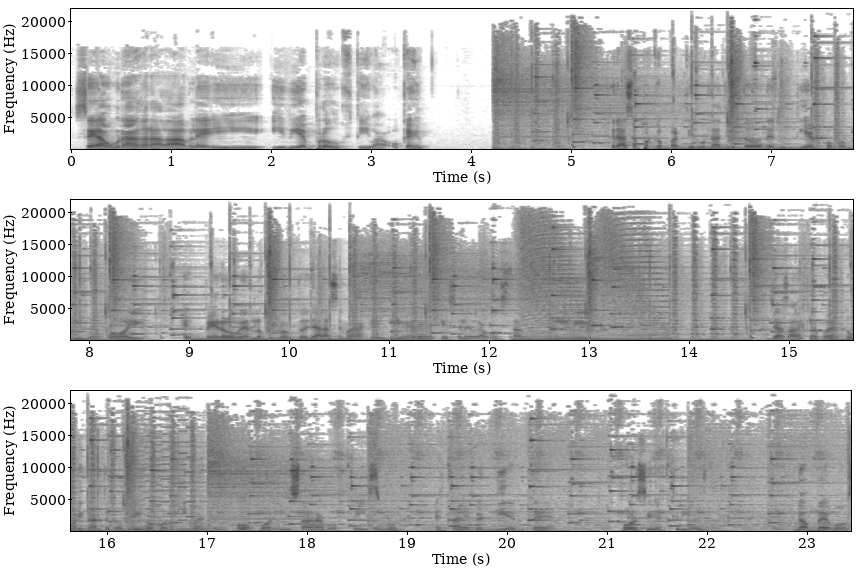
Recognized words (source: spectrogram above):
sea una agradable y, y bien productiva, ¿ok? Gracias por compartir un ratito de tu tiempo conmigo hoy. Espero verlos pronto ya la semana que viene, que celebramos Thanksgiving ya sabes que puedes comunicarte conmigo por email o por Instagram o Facebook. Estaré pendiente por si me escribes. Nos vemos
